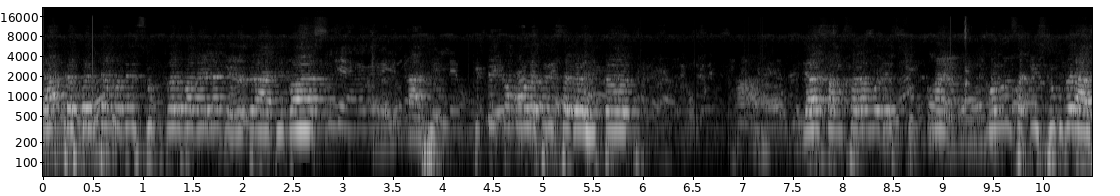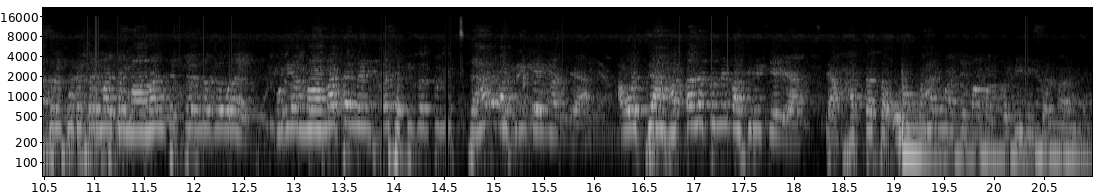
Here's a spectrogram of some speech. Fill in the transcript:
या प्रपंचामध्ये सुख जर बघायला गेलं तर अजिबात नाही किती कमवलं तरी सगळं हितच या संसारामध्ये सुख नाही. म्हणून साठी सुख जर असेल कुठे तर माझ्या मामांच्या चरणजवळ आहे मग या मामाच्या मेंढ्यासाठी जर तुम्ही चार भाकरी केल्या मारल्या अहो ज्या हाताने तुम्ही भाकरी केल्या त्या हाताचा उपकार माझे मामा कधी विसरणार नाही.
